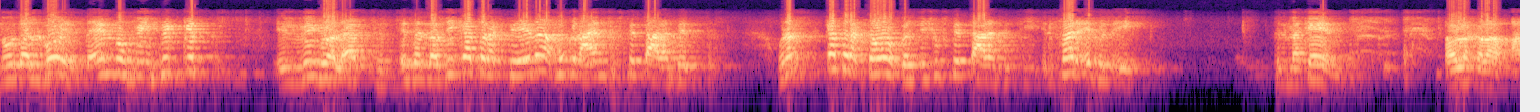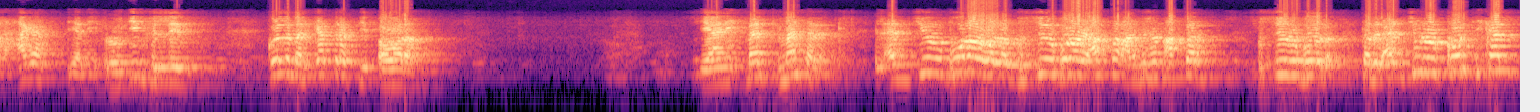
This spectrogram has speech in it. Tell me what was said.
nodal point لأنه في سكة ال visual axis إذا لو في cataract هنا ممكن عين يشوف 6 على 6 ونفس ال cataract أهو بس يشوف 6 على 60 الفرق في الإيه؟ في المكان. أقول لك على حاجة يعني روتين في ال lens كل ما ال cataract يبقى ورا. يعني مثلا ال anterior polar ولا ال posterior polar يأثر على ال vision أكتر؟ posterior polar طب ال anterior cortical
